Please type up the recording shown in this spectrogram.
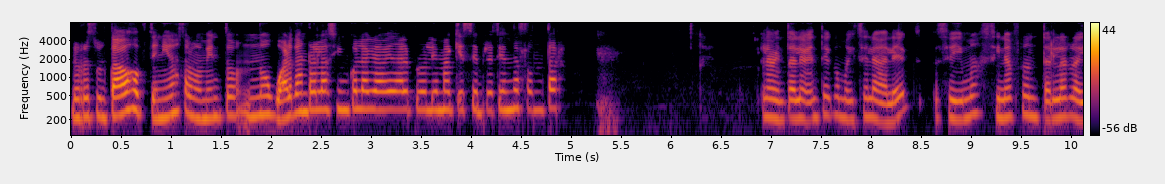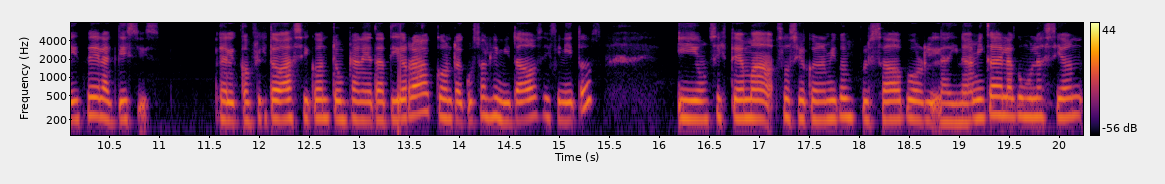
los resultados obtenidos hasta el momento no guardan relación con la gravedad del problema que se pretende afrontar. Lamentablemente, como dice la Alex, seguimos sin afrontar la raíz de la crisis, el conflicto básico entre un planeta Tierra con recursos limitados y finitos y un sistema socioeconómico impulsado por la dinámica de la acumulación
